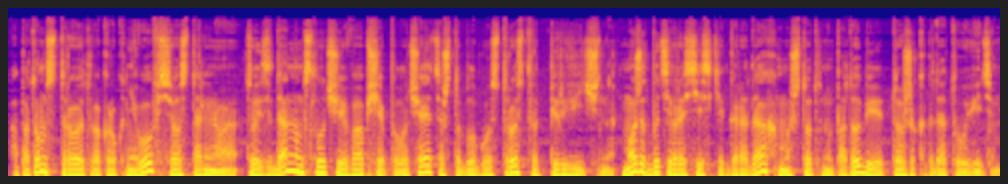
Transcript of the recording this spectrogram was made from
а потом строят вокруг него все остальное. То есть в данном случае вообще получается, что благоустройство первично. Может быть и в российских городах мы что-то наподобие тоже когда-то увидим.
